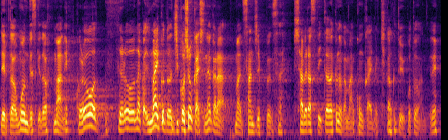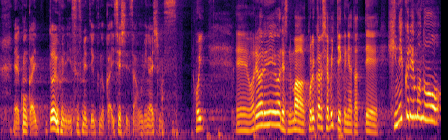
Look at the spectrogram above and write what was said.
てるとは思うんですけど まあねこれをそれをなんかうまいこと自己紹介しながら、まあ、30分さ喋らせていただくのが、まあ、今回の企画ということなんでね、えー今回どういうふうに進めていくのか伊勢志さんお願いします。ほい、えー、我々はですねまあこれから喋っていくにあたってひねくれ者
